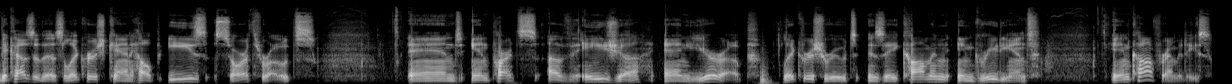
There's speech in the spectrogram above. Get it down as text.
because of this, licorice can help ease sore throats. And in parts of Asia and Europe, licorice root is a common ingredient in cough remedies.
